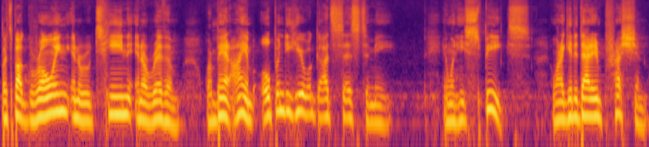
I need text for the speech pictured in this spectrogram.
but it's about growing in a routine, in a rhythm where, man, I am open to hear what God says to me. And when He speaks, when I get that impression,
